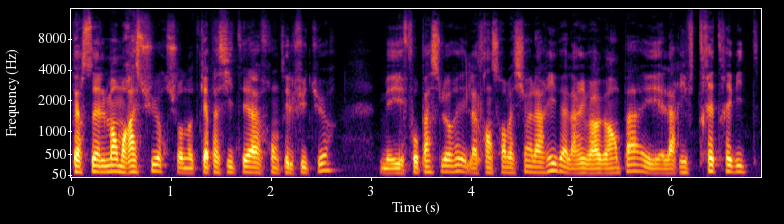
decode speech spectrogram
personnellement, me rassure sur notre capacité à affronter le futur. Mais il ne faut pas se leurrer. La transformation, elle arrive, elle arrive à grands pas et elle arrive très très vite.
